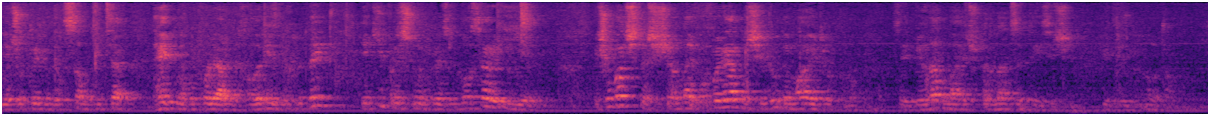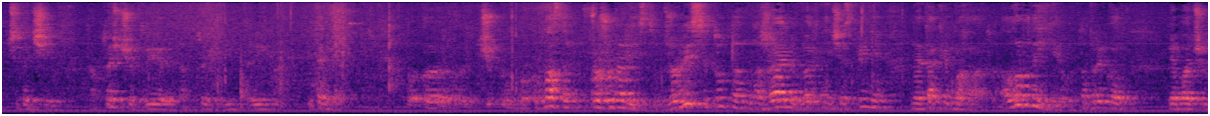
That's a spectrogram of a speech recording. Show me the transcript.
якщо прикладати сам кінця геть не популярних, але різних людей, які прийшли в українську блогосферу і є. Якщо бачите, що найпопулярніші люди мають, ну, цей Бігдан має 14 тисяч ну, там, читачів, там, хтось 4, там, хтось 2, 3 і так далі. Е, Власне, про журналістів. Журналістів тут, на, жаль, в верхній частині не так і багато. Але вони є. От, наприклад, я бачу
